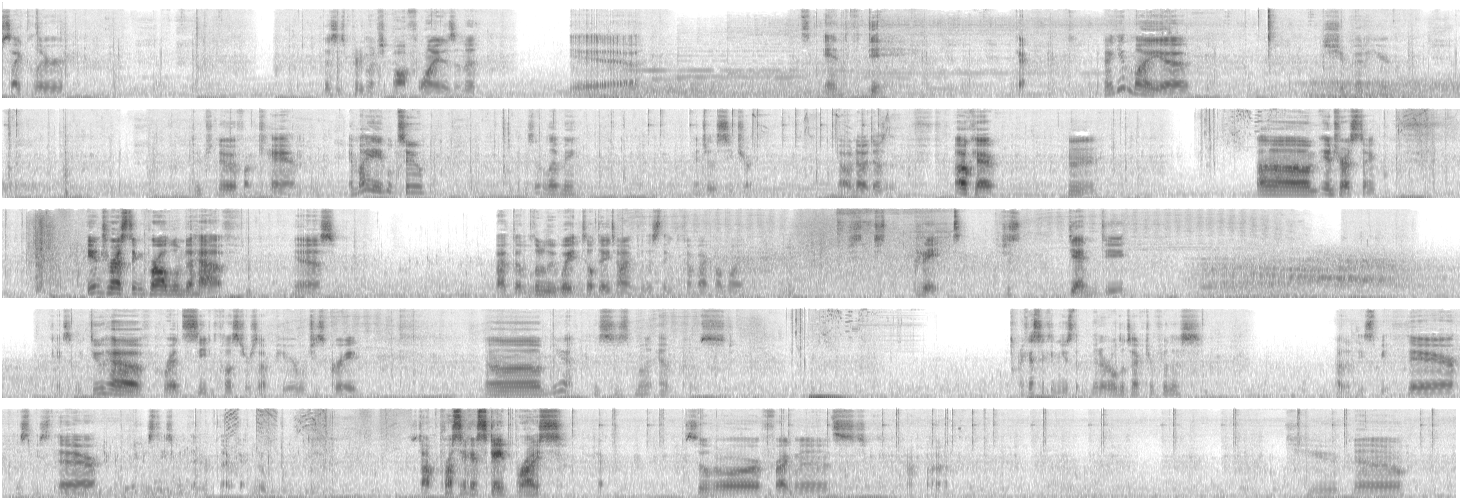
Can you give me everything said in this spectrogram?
Recycler. This is pretty much offline, isn't it? Yeah. Let's end the day. Okay. Can I get my uh, ship out of here? Don't know if I can. Am I able to? Does it let me enter the sea truck? Oh, no, it doesn't. Okay. Hmm. Um, interesting. Interesting problem to have. Yes. I have to literally wait until daytime for this thing to come back online. Just, just great. Just dandy. Okay, so we do have red seed clusters up here, which is great. Um, yeah, this is my outpost. I guess I can use the mineral detector for this. Oh, that needs to be there. This needs to be there. This to be there. Okay, nope. Stop pressing escape, Bryce! Okay. Silver ore, fragments. Copper. Cube, no.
